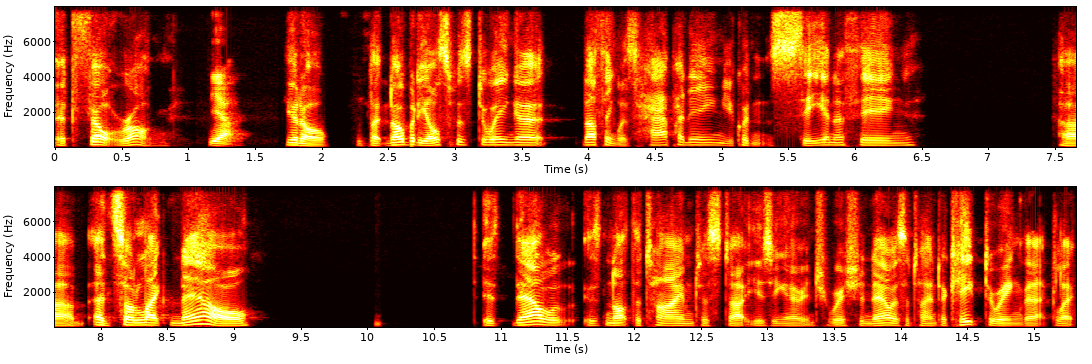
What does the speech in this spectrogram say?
it felt wrong. Yeah. You know, but nobody else was doing it. Nothing was happening. You couldn't see anything. Um, and so like now, it, now is not the time to start using our intuition. Now is the time to keep doing that like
